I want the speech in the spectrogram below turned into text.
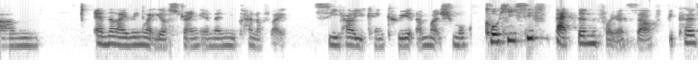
um analyzing like your strength, and then you kind of like see how you can create a much more cohesive pattern for yourself. Because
